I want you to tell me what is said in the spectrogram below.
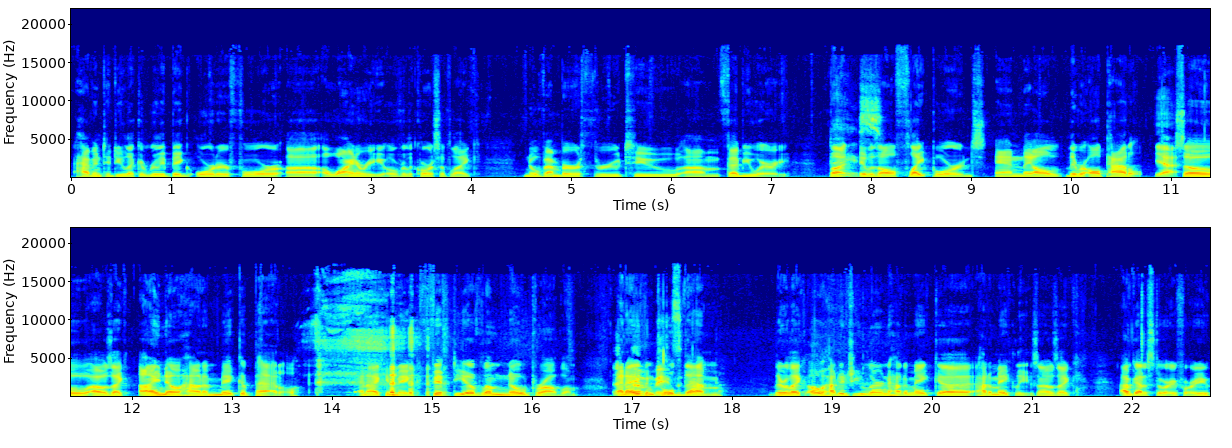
having to do like a really big order for uh, a winery over the course of like November through to um, February. But it was all flight boards, and they all they were all paddle. Yeah. So I was like, I know how to make a paddle, and I can make fifty of them, no problem. And I even told them, they were like, "Oh, how did you learn how to make uh, how to make these?" And I was like, "I've got a story for you."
